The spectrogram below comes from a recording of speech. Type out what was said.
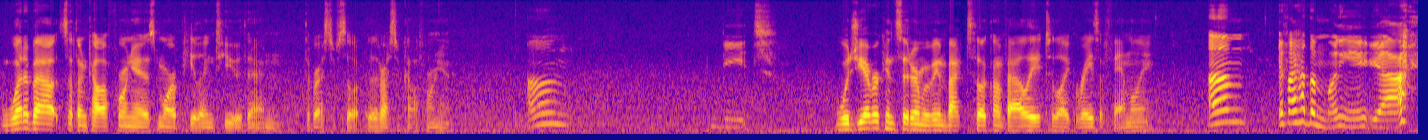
What about Southern California is more appealing to you than the rest of Sil- the rest of California? Um, beach. Would you ever consider moving back to Silicon Valley to like raise a family? Um, if I had the money, yeah.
